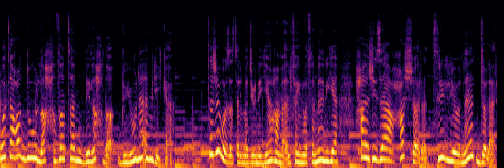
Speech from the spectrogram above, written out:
وتعد لحظة بلحظة ديون أمريكا تجاوزت المديونية عام 2008 حاجز 10 تريليونات دولار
